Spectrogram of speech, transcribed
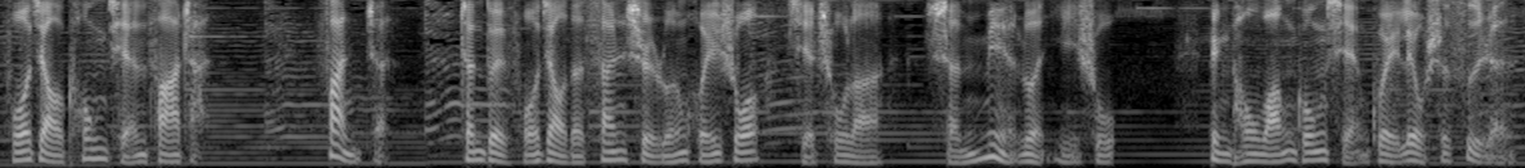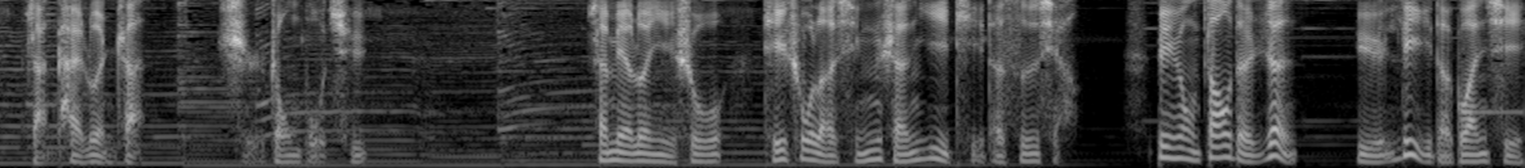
佛教空前发展，范缜针对佛教的三世轮回说写出了。《神灭论》一书，并同王公显贵六十四人展开论战，始终不屈。《神灭论》一书提出了形神一体的思想，并用刀的刃与利的关系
